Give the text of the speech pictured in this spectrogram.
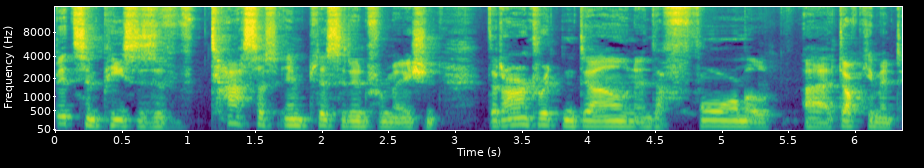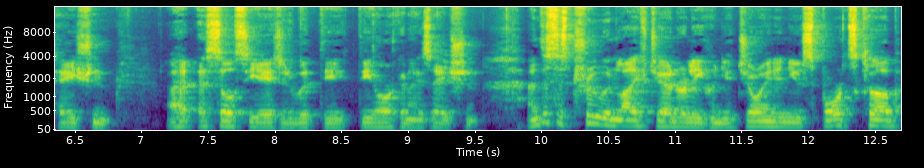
bits and pieces of tacit, implicit information that aren't written down in the formal uh, documentation uh, associated with the, the organization. And this is true in life generally. When you join a new sports club,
